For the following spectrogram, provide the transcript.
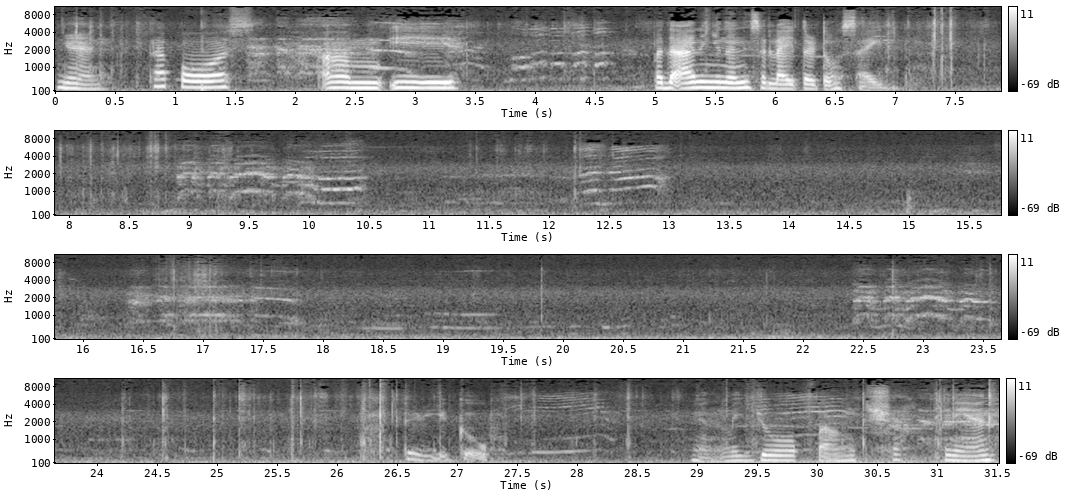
Yan. Tapos, um, i padaanin nyo na sa lighter tong side. There you go. Yan, medyo pangit siya. Ganyan.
